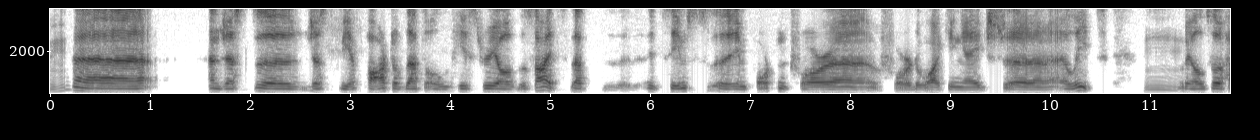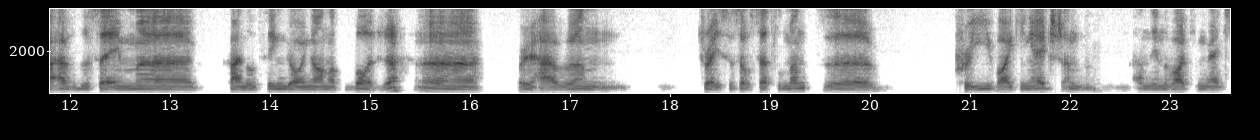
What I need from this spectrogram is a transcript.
Mm-hmm and just uh, just be a part of that old history of the site. That it seems uh, important for uh, for the Viking Age uh, elite. Mm. We also have the same uh, kind of thing going on at Borre, where you have um, traces of settlement pre-Viking Age, and and in the Viking Age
